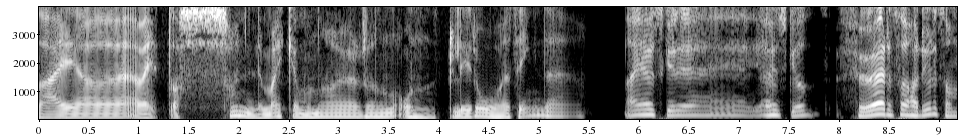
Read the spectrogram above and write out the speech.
Nei, jeg vet da sannelig meg ikke om han har sånn ordentlig råe ting. Det Nei, jeg husker, jeg husker jo at før så har det jo liksom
